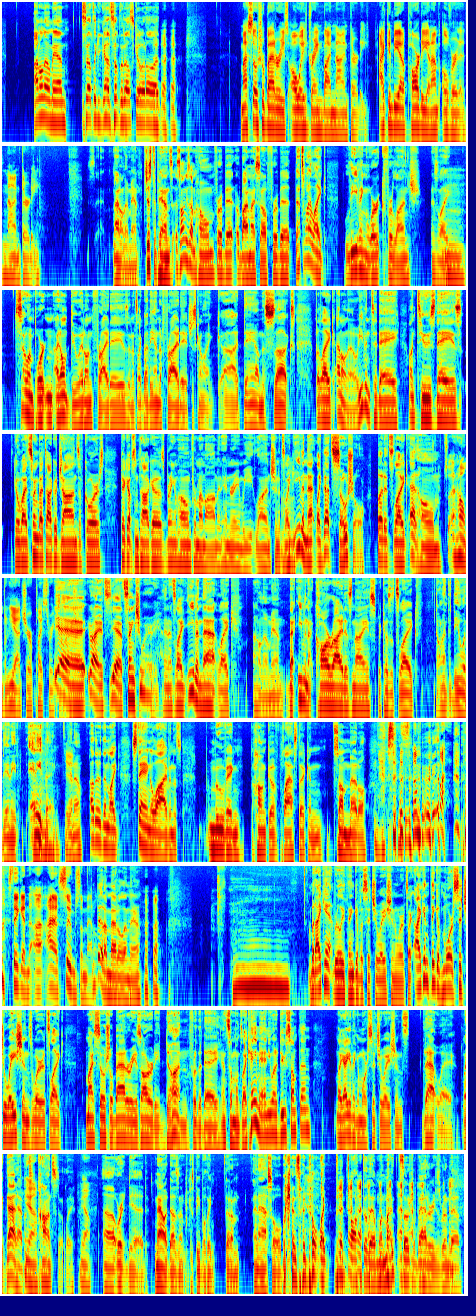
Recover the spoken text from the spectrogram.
I don't know, man. Sounds like you got something else going on. My social battery is always drained by 9:30. I can be at a party and I'm over it at 9:30. I don't know, man. Just depends. As long as I'm home for a bit or by myself for a bit. That's why like leaving work for lunch is like mm. so important. I don't do it on Fridays, and it's like by the end of Friday, it's just kind of like, God damn, this sucks. But like, I don't know. Even today on Tuesdays, go by swing by Taco John's, of course, pick up some tacos, bring them home for my mom and Henry, and we eat lunch. And it's like even that, like that's social, but it's like at home. So at home, and yeah, it's your place to recharge. Yeah, right. It's yeah, it's sanctuary, and it's like even that, like I don't know, man. That even that car ride is nice because it's like don't have to deal with any anything, yeah. you know, other than like staying alive in this moving hunk of plastic and some metal, some pla- plastic and uh, I assume some metal. A bit of metal in there. But I can't really think of a situation where it's like I can think of more situations where it's like my social battery is already done for the day and someone's like, "Hey man, you want to do something?" Like I can think of more situations that way. Like that happens Yeah. constantly. Yeah. Uh, or it did. Now it doesn't because people think that I'm an asshole because I don't like to talk to them when my social batteries run down.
